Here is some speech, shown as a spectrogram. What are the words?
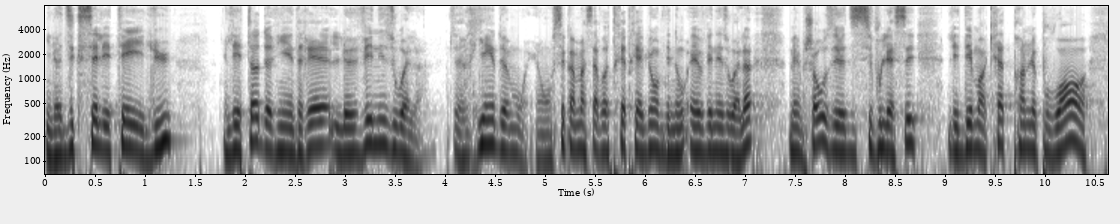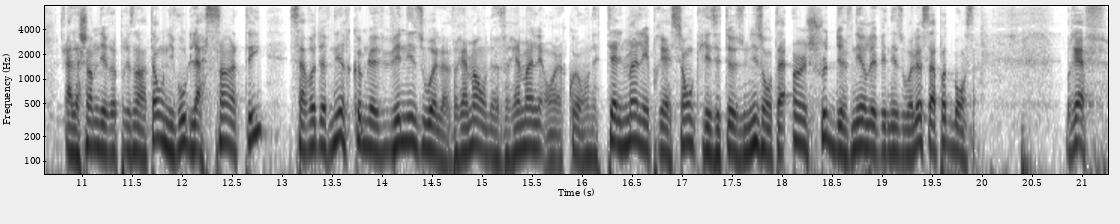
il a dit que si elle était élue, l'État deviendrait le Venezuela. Rien de moins. On sait comment ça va très très bien au euh, Venezuela. Même chose, il a dit si vous laissez les démocrates prendre le pouvoir à la Chambre des représentants au niveau de la santé, ça va devenir comme le Venezuela. Vraiment, on a vraiment on a, tellement l'impression que les États-Unis sont à un cheveu de devenir le Venezuela, ça n'a pas de bon sens. Bref,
